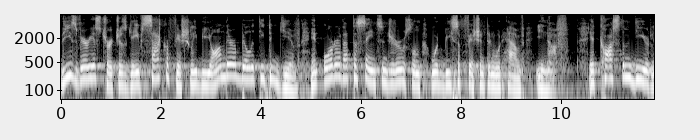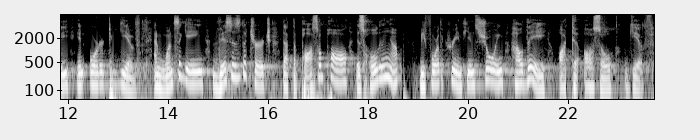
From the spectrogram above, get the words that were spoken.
These various churches gave sacrificially beyond their ability to give in order that the saints in Jerusalem would be sufficient and would have enough. It cost them dearly in order to give. And once again, this is the church that the Apostle Paul is holding up before the Corinthians, showing how they ought to also give.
